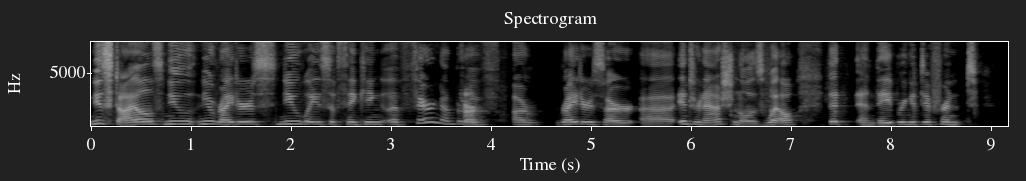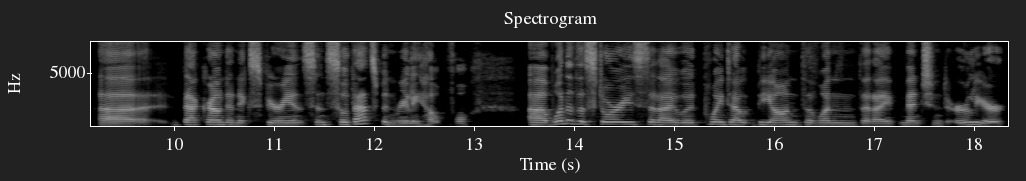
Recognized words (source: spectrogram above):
new styles, new new writers, new ways of thinking. A fair number sure. of our writers are uh, international as well, that and they bring a different uh, background and experience, and so that's been really helpful. Uh, one of the stories that I would point out beyond the one that I mentioned earlier,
